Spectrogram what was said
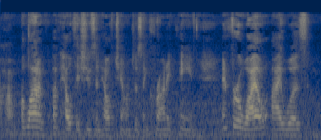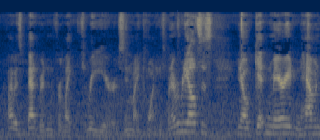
um, a lot of, of health issues and health challenges and chronic pain. And for a while, I was I was bedridden for like three years in my 20s. When everybody else is, you know, getting married and having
